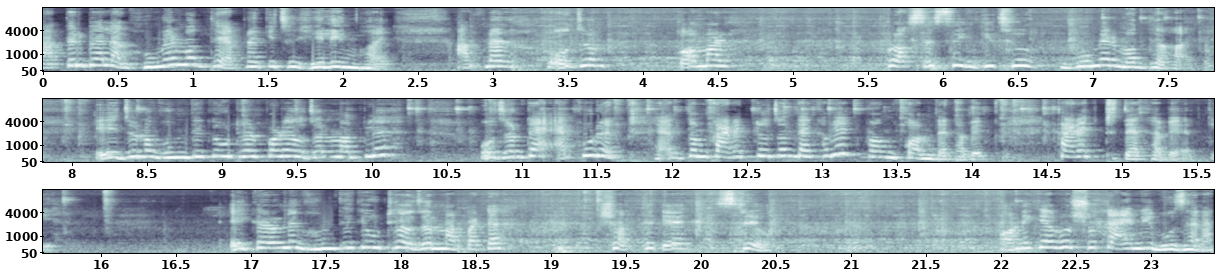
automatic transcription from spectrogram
রাতের বেলা ঘুমের মধ্যে আপনার কিছু হিলিং হয়। আপনার ওজন কমার প্রসেসিং কিছু ঘুমের মধ্যে হয়। এই জন্য ঘুম থেকে ওঠার পরে ওজন মাপলে ওজনটা অ্যাকুরেট একদম কারেক্ট ওজন দেখাবে এবং কম দেখাবে কারেক্ট দেখাবে আর কি। এই কারণে ঘুম থেকে উঠে ওজন মাপাটা সব থেকে শ্রেয়। অনেকে অবশ্য টাইমই বুঝে না,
